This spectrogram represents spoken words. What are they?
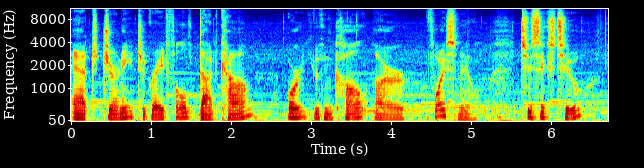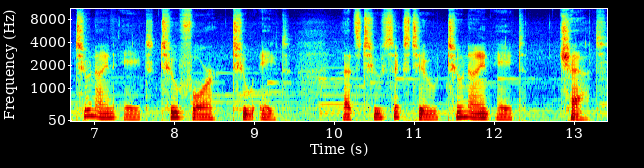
at journeytograteful.com, or you can call our voicemail, 262 298 2428. That's 262 298 chat.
